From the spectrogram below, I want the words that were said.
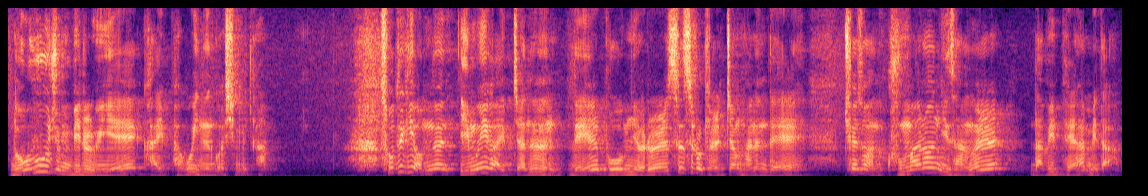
노후 준비를 위해 가입하고 있는 것입니다. 소득이 없는 임의 가입자는 내일 보험료를 스스로 결정하는데 최소한 9만원 이상을 납입해야 합니다.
